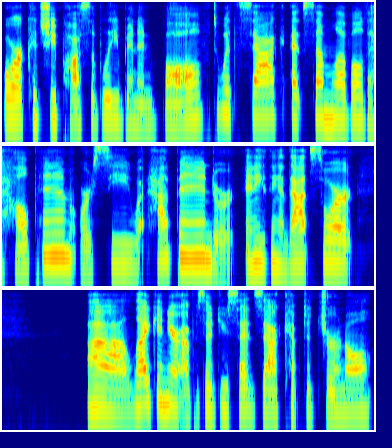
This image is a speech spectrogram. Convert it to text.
Or could she possibly been involved with Zach at some level to help him or see what happened or anything of that sort? Uh, like in your episode, you said Zach kept a journal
